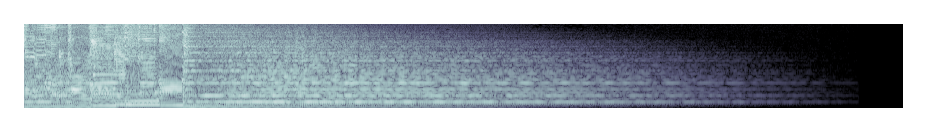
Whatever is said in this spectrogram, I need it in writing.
Amen.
